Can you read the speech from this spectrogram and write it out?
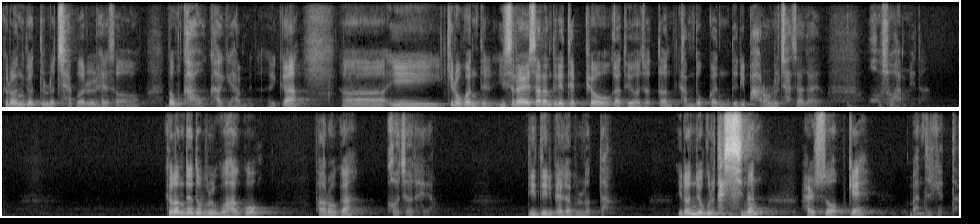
그런 것들로 체벌을 해서 너무 가혹하게 합니다. 그러니까 어, 이 기록원들 이스라엘 사람들의 대표가 되어졌던 감독관들이 바로를 찾아가요. 호소합니다. 그런데도 불구하고 바로가 거절해요. 니들이 배가 불렀다. 이런 요구를 다시는 할 수 없게 만들겠다.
